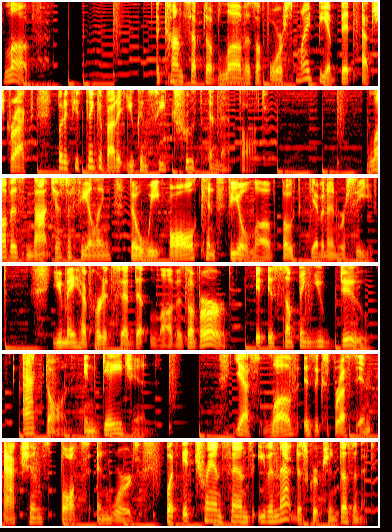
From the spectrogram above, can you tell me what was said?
Love. The concept of love as a force might be a bit abstract, but if you think about it, you can see truth in that thought. Love is not just a feeling, though we all can feel love, both given and received. You may have heard it said that love is a verb. It is something you do, act on, engage in. Yes, love is expressed in actions, thoughts, and words, but it transcends even that description, doesn't it?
